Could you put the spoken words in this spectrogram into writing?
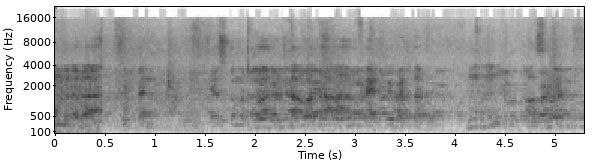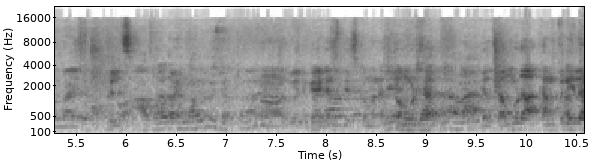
ఉంది కదా చెప్పాను. చేసుకున్న తర్వాత ఫ్యాక్టరీ గైడెన్స్ తీసుకోమని తమ్ముడు సార్. తమ్ముడు ఆ కంపెనీలో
